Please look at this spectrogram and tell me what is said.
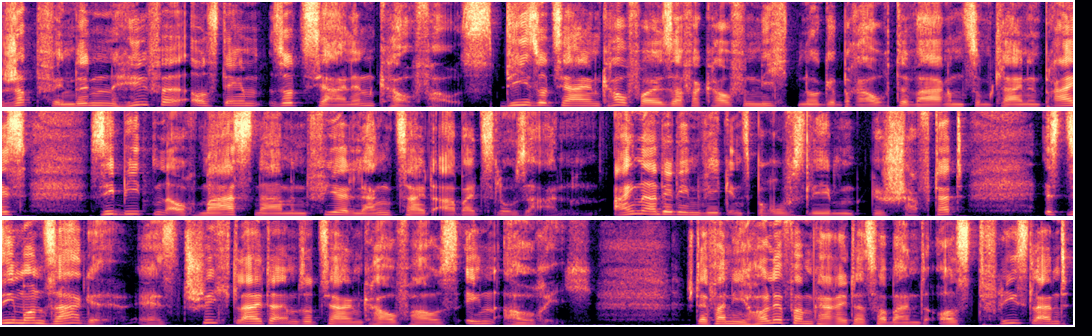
Job finden, Hilfe aus dem sozialen Kaufhaus. Die sozialen Kaufhäuser verkaufen nicht nur gebrauchte Waren zum kleinen Preis, sie bieten auch Maßnahmen für Langzeitarbeitslose an. Einer, der den Weg ins Berufsleben geschafft hat, ist Simon Sage. Er ist Schichtleiter im sozialen Kaufhaus in Aurich. Stefanie Holle vom Caritasverband Ostfriesland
